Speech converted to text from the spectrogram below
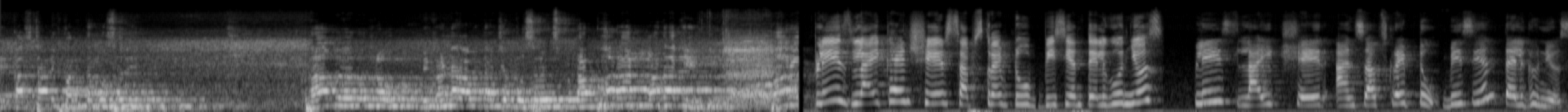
ఈ కష్టానికి ఫలితం వస్తుంది. రాబోయే రోజుల్లో మీకు అండగా ఉంటామని చెప్తూ సెలవుకుంటాం భారత్ మాతాకి. Please like and share subscribe to BCN Telugu news please like share and subscribe to BCN Telugu news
